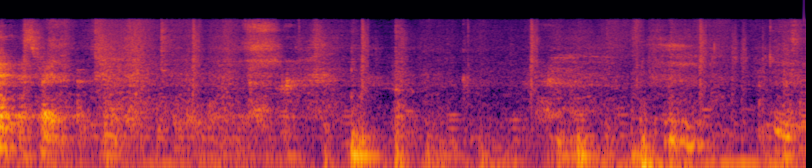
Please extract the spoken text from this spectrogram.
Straight. Easy.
